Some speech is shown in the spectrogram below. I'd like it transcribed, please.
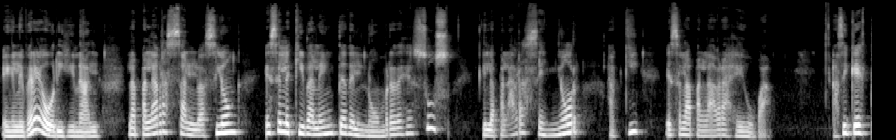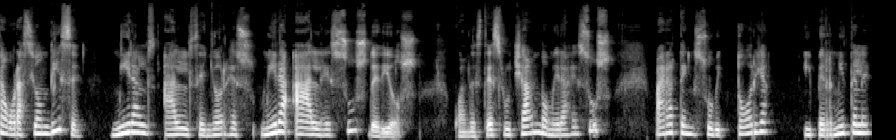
en el hebreo original, la palabra salvación es el equivalente del nombre de Jesús y la palabra Señor aquí es la palabra Jehová. Así que esta oración dice, mira al, Señor Jesús, mira al Jesús de Dios. Cuando estés luchando, mira a Jesús, párate en su victoria y permítele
